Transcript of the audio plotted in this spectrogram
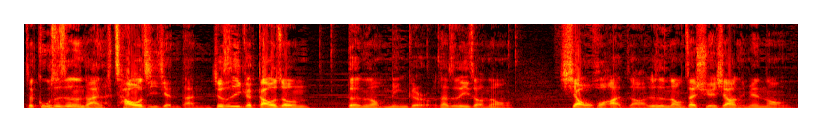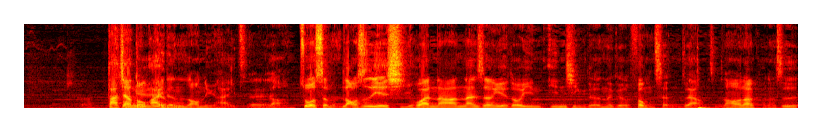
这故事真的蛮超级简单，就是一个高中的那种 mean girl，它是一种那种校花，你知道就是那种在学校里面那种。大家都爱的那种女孩子，你知道做什么老师也喜欢呐，男生也都殷殷勤的那个奉承这样子。然后她可能是，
